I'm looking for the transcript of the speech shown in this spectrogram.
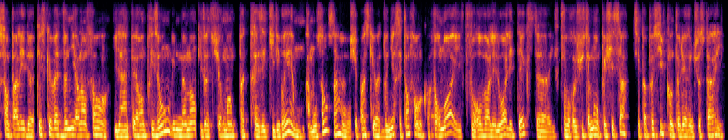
Sans parler de qu'est-ce que va devenir l'enfant? Il a un père en prison, une maman qui doit être sûrement pas très équilibrée, à mon, sens. Hein. Je sais pas ce que va devenir cet enfant. Pour moi, il faut revoir les lois, les textes. Euh, il faut justement empêcher ça. C'est pas possible qu'on tolère une chose pareille.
